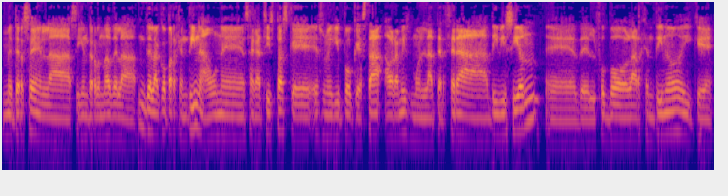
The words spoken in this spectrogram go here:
meterse en la siguiente ronda de la, de la Copa Argentina. Un eh, Sagachispas que es un equipo que está ahora mismo en la tercera división eh, del fútbol argentino y que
